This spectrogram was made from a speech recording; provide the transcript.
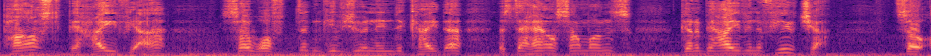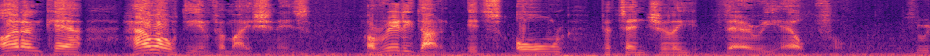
past behaviour so often gives you an indicator as to how someone's going to behave in the future. So I don't care how old the information is. I really don't. It's all potentially very helpful. So we're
